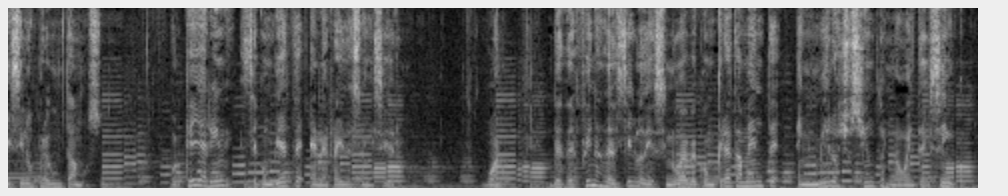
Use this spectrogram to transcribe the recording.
Y si nos preguntamos, ¿por qué Yarini se convierte en el rey de San Isidro? Bueno, desde fines del siglo XIX, concretamente en 1895,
